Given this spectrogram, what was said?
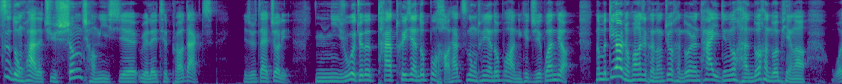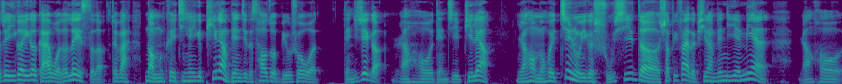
自动化的去生成一些 related products，也就是在这里，你如果觉得它推荐都不好，它自动推荐都不好，你可以直接关掉。那么第二种方式，可能就很多人他已经有很多很多品了，我这一个一个改我都累死了，对吧？那我们可以进行一个批量编辑的操作，比如说我点击这个，然后我点击批量，然后我们会进入一个熟悉的 Shopify 的批量编辑页面。然后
